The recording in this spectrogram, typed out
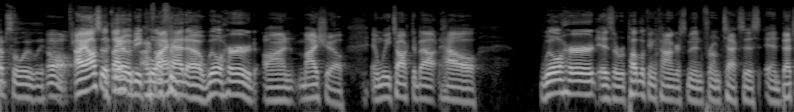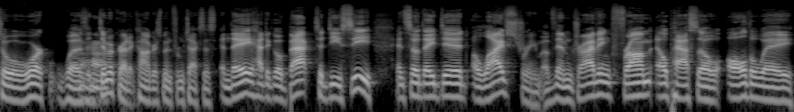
absolutely. Oh. I also I thought it would be cool. I I, for- had uh, Will Hurd on my show, and we talked about how Will Hurd is a Republican congressman from Texas, and Beto O'Rourke was Uh-huh. a Democratic congressman from Texas, and they had to go back to D.C. and so they did a live stream of them driving from El Paso all the way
